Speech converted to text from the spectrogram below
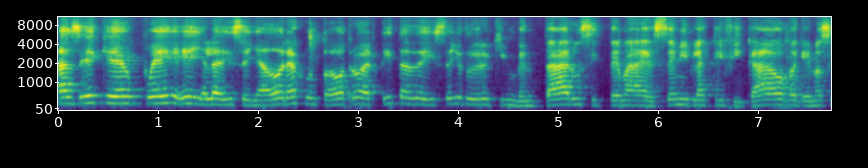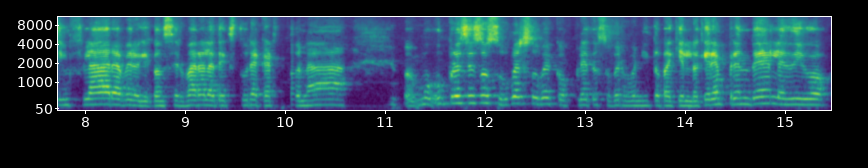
Así es que después ella, la diseñadora, junto a otros artistas de diseño, tuvieron que inventar un sistema de semi-plastificado para que no se inflara, pero que conservara la textura cartonada. Un proceso súper, súper completo, súper bonito. Para quien lo quiera emprender, les digo,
